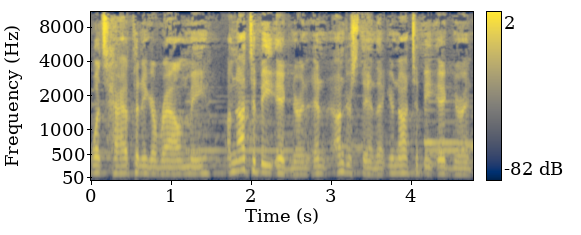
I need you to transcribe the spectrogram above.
what's happening around me. I'm not to be ignorant, and understand that. You're not to be ignorant,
